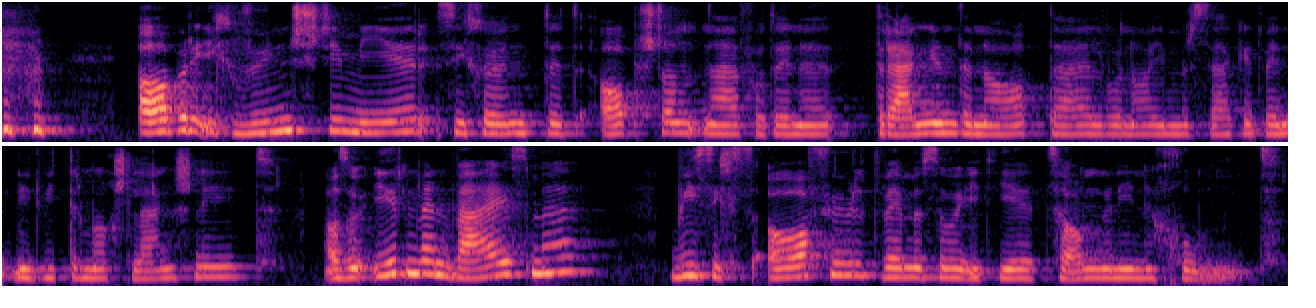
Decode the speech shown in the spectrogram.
aber ich wünschte mir, sie könnten Abstand nehmen von diesen drängenden Anteilen, die noch immer sagen, wenn du nicht weitermachst, längst nicht. Also irgendwann weiß man, wie es sich anfühlt, wenn man so in die Zangen hineinkommt.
